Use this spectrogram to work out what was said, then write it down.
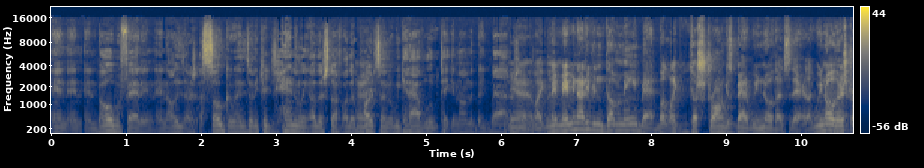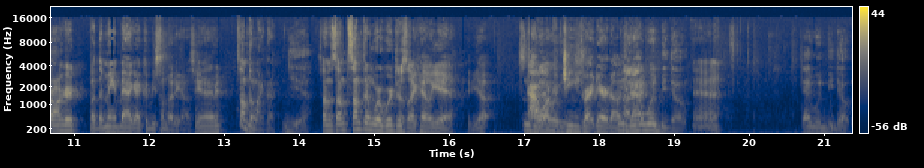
and, and and Boba Fett, and, and all these Ahsoka and these other characters handling other stuff, other parts of it, we could have Luke taking on the big bad. Or Yeah, something like may- maybe not even the main bad, but like the strongest bad we know that's there. Like we know they're stronger, but the main bad guy could be somebody else. You know what I mean? Something like that. yeah. Some, some something where we're just like, hell yeah, yep. No, that Skywalker would- genes right there, dog. No, you know what I that mean? would be dope. Yeah. That would be dope.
